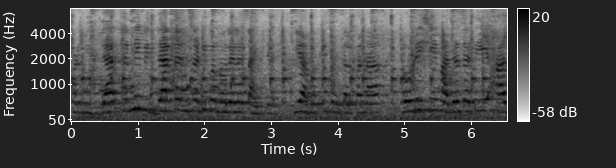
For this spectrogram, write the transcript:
पण विद्यार्थ्यांनी विद्यार्थ्यांसाठी बनवलेलं साहित्य ही अनोखी संकल्पना. थोडीशी माझ्यासाठी आज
